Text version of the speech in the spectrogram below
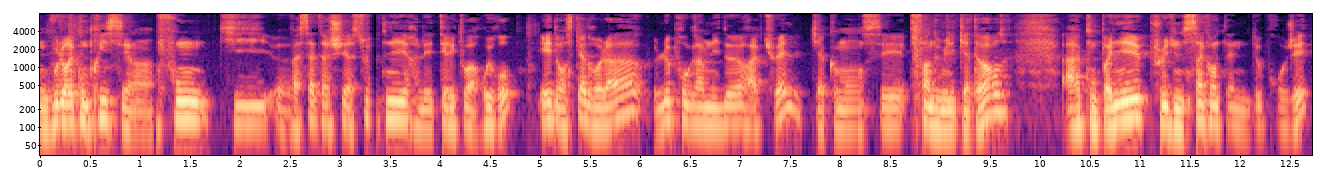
Donc vous l'aurez compris, c'est un fonds qui euh, va s'attacher à soutenir les territoires ruraux. Et dans ce cadre-là, le programme Leader actuel, qui a commencé fin 2014, a accompagné plus d'une cinquantaine de projets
